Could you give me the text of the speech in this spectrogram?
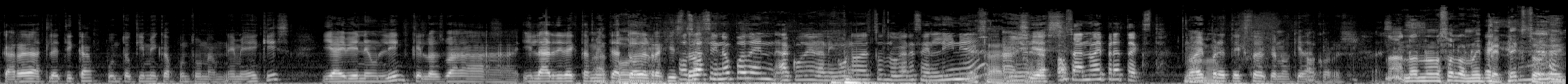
carreraatlética.química.unamx y ahí viene un link que los va a hilar directamente A a todo. todo, el registro. O sea, si no pueden acudir a ninguno de estos lugares en línea, Exacto. y- Así es. o sea, no hay pretexto. no, No, hay no. pretexto de que no quieran correr. Así No, no, no, no solo no hay pretexto. eh,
